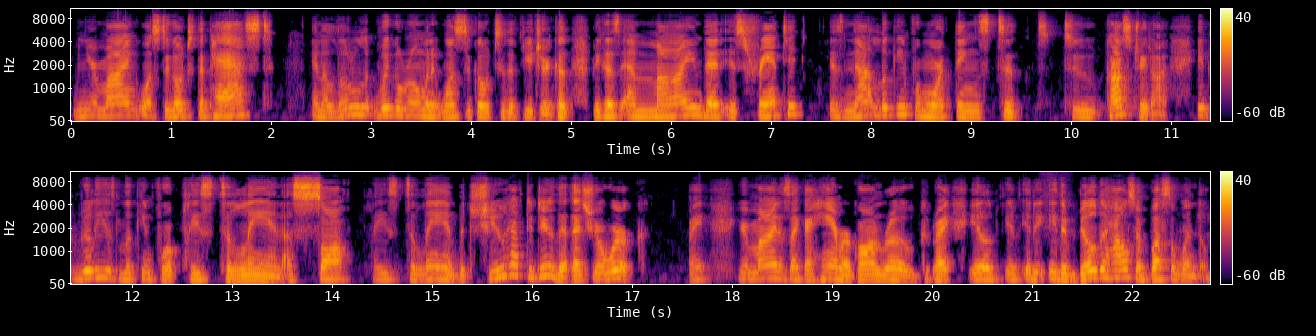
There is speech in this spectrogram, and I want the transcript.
when your mind wants to go to the past and a little wiggle room when it wants to go to the future because because a mind that is frantic is not looking for more things to to concentrate on. It really is looking for a place to land, a soft place to land, but you have to do that. That's your work. Right, your mind is like a hammer gone rogue. Right, it'll it, it'll either build a house or bust a window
